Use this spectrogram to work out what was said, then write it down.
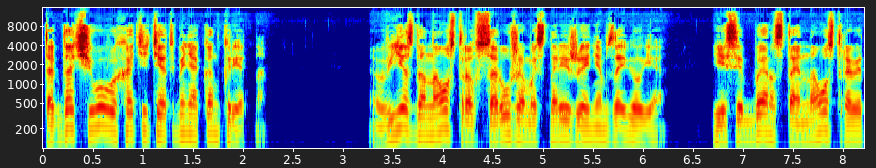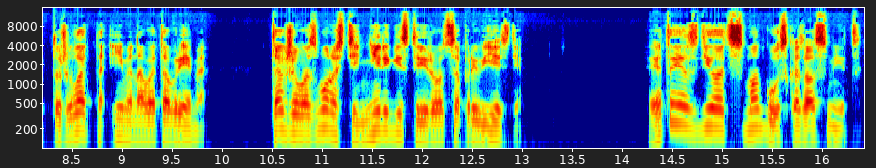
«Тогда чего вы хотите от меня конкретно?» «Въезда на остров с оружием и снаряжением», — заявил я. «Если Бернстайн на острове, то желательно именно в это время. Также возможности не регистрироваться при въезде». «Это я сделать смогу», — сказал Смит.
